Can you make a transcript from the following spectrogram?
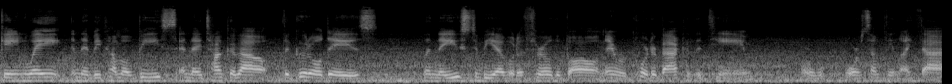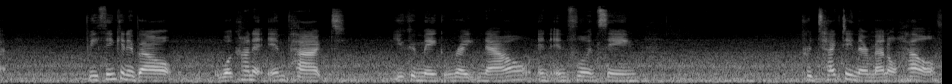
gain weight and they become obese and they talk about the good old days when they used to be able to throw the ball and they were quarterback of the team or, or something like that. Be thinking about what kind of impact you can make right now in influencing protecting their mental health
